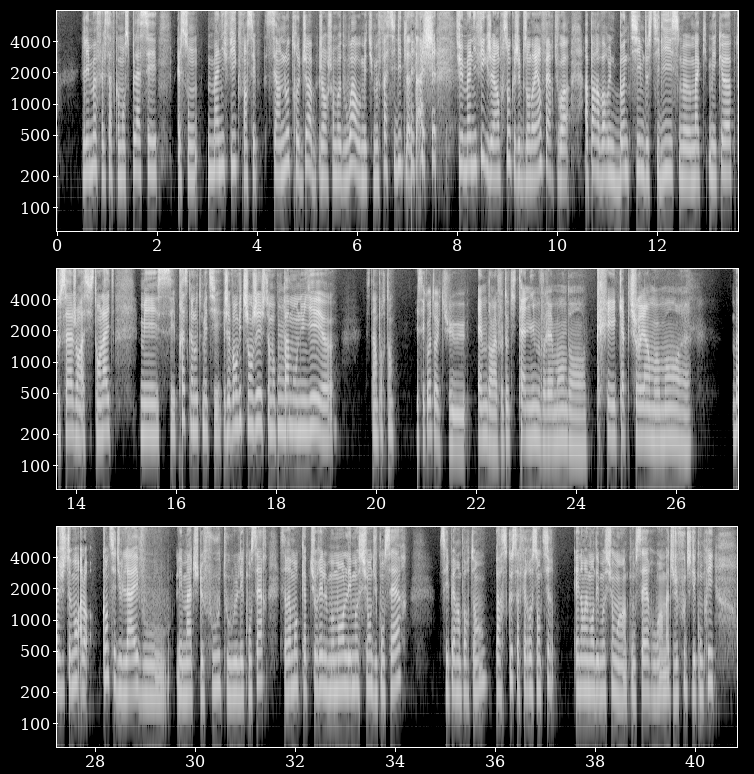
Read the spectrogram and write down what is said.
les meufs, elles savent comment se placer, elles sont magnifiques. Enfin, c'est, un autre job. Genre, je suis en mode waouh, mais tu me facilites la tâche. tu es magnifique. J'ai l'impression que j'ai besoin de rien faire, tu vois. À part avoir une bonne team de stylisme, make-up, tout ça, genre assistant light. Mais c'est presque un autre métier. J'avais envie de changer justement pour Mm. pas m'ennuyer. euh, C'était important. Et c'est quoi, toi, que tu aimes dans la photo qui t'anime vraiment dans créer, capturer un moment euh, Bah justement, alors quand c'est du live ou les matchs de foot ou les concerts, c'est vraiment capturer le moment, l'émotion du concert. C'est hyper important parce que ça fait ressentir énormément d'émotions. hein. Un concert ou un match de foot, je l'ai compris,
